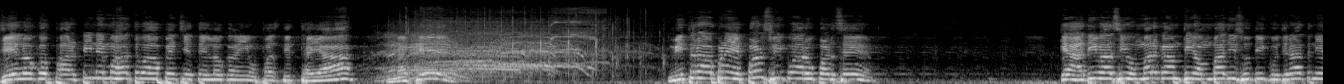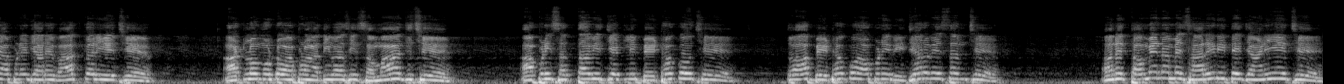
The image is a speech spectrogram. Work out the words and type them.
જે લોકો પાર્ટીને મહત્વ આપે છે, તે લોકો અહીં ઉપસ્થિત થયા નથી. મિત્રો, આપણે એ પણ સ્વીકારવું પડશે કે આદિવાસી ઉમરગામથી અંબાજી સુધી ગુજરાતની આપણે જ્યારે વાત કરીએ છીએ, આટલો મોટો આપણો આદિવાસી સમાજ છે. આપણી સત્તાવીસ જેટલી બેઠકો છે, તો આ બેઠકો આપણી રિઝર્વેશન છે. અને તમે અમે સારી રીતે જાણીએ છીએ,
